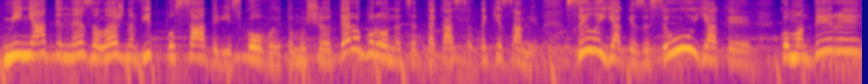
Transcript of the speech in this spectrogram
міняти незалежно від посади військової, тому що тероборона це такі самі сили, як і ЗСУ, як і командири.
